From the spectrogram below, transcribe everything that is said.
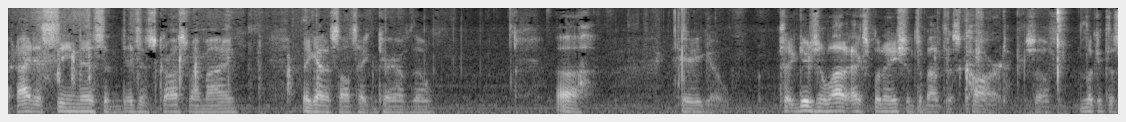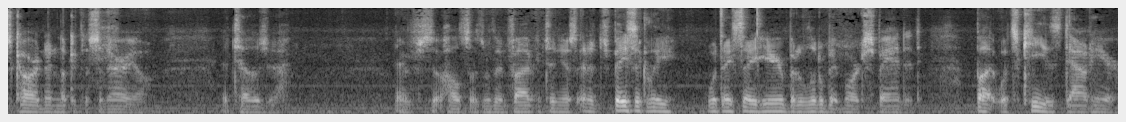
And I just seen this and it just crossed my mind. They got us all taken care of though. Uh, here you go. So it gives you a lot of explanations about this card. So look at this card and then look at the scenario. It tells you. There's says within five continuous. And it's basically what they say here, but a little bit more expanded. But what's key is down here.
